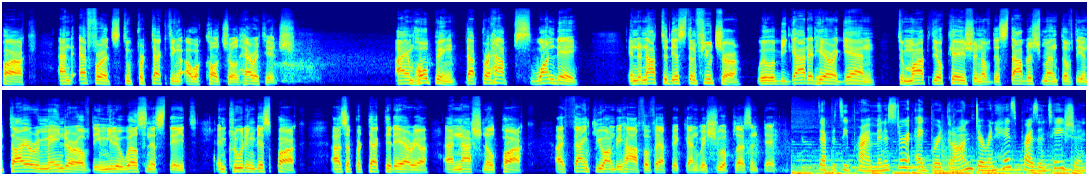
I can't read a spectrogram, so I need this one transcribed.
park, and efforts to protecting our cultural heritage. I am hoping that perhaps one day, in the not too distant future, we will be gathered here again to mark the occasion of the establishment of the entire remainder of the Emilio Wilson estate, including this park, as a protected area and national park. I thank you on behalf of EPIC and wish you a pleasant day. Deputy Prime Minister Egbert Doran, during his presentation,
